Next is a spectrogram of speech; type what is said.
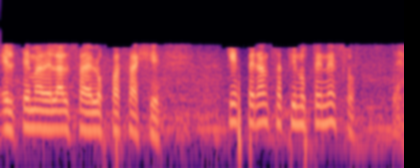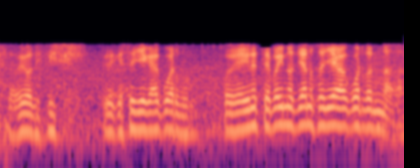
el tema del alza de los pasajes. ¿Qué esperanzas tiene usted en eso? Lo veo difícil de que se llegue a acuerdo. Porque en este país ya no se llega a acuerdo en nada.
